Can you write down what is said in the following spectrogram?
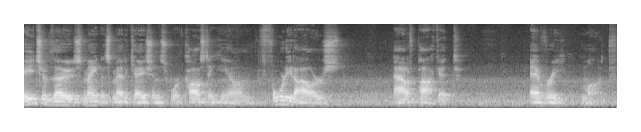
each of those maintenance medications were costing him $40 out of pocket every month.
